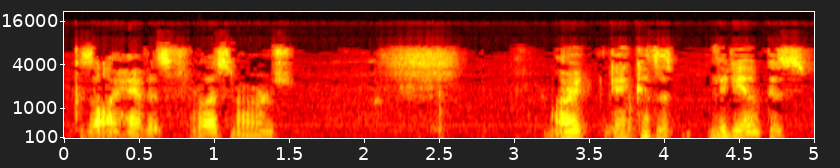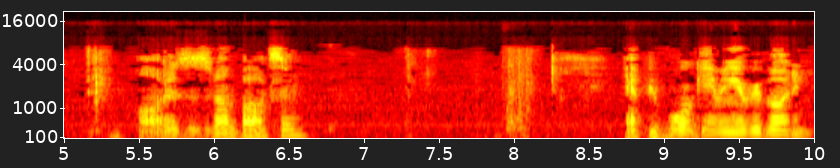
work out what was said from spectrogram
Because all I have is fluorescent orange. Alright, I'm gonna cut this video because all it is is an unboxing. Happy wargaming, everybody.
